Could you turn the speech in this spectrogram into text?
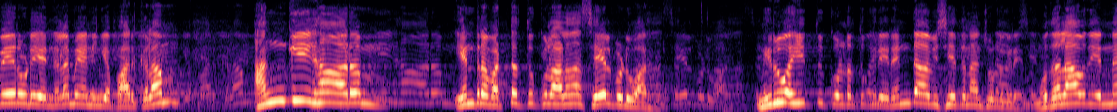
பேருடைய நிலைமையை நீங்க பார்க்கலாம். அங்கீகாரம் என்ற வட்டத்துக்குள்ளால தான் செயல்படுவார்கள். நிர்வகித்துக் கொள்றதுக்குரிய இரண்டாவது விஷயத்தை நான் சொல்லுகிறேன். முதலாவது என்ன?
